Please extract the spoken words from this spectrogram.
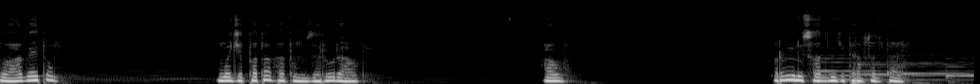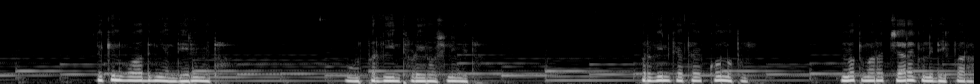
तो आ गए तुम। मुझे पता था तुम ज़रूर आओगे। आओ। प्रवीण उस आदमी की तरफ़ चलता है। लेकिन वो आदमी अंधेरे में था और प्रवीण थोड़ी रोशनी में था। प्रवीण कहता है, कौन हो तुम? मैं तुम्हारा चेहरा क्यों नहीं देख पा रहा?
